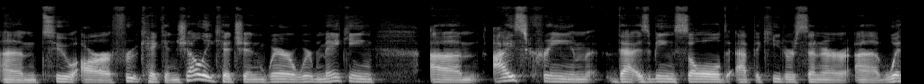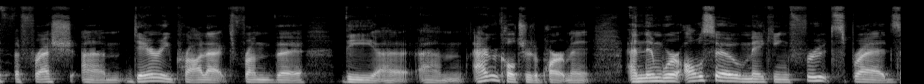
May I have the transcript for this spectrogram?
um, to our fruitcake and jelly kitchen where we're making um, ice cream that is being sold at the Keeter Center uh, with the fresh um, dairy product from the the uh, um, agriculture department, and then we're also making fruit spreads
